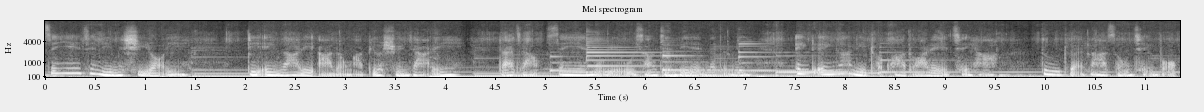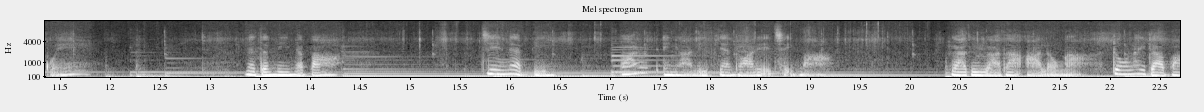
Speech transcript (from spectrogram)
စည်ရေးခြင်းတွေမရှိတော့ရင်ဒီအိမ်သားတွေအားလုံးကပျော်ရွှင်ကြတယ်။ဒါကြောင့်ဆင်းရဲမှုတွေကိုဆောင်ကျဉ်ပေးတဲ့နတ်သမီးအိမ်တိမ်ကနေထွက်ခွာသွားတဲ့အချိန်ဟာသူ့အတွက်လှဆုံးချိန်ပေါ့ကွယ်။နတ်သမီးနှစ်ပါးကျင်းနဲ့ပြီးဘာရတ်အိမ်ကနေပြန်သွားတဲ့အချိန်မှာရွာသူရွာသားအားလုံးက တုံလိုက်တာဘာ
